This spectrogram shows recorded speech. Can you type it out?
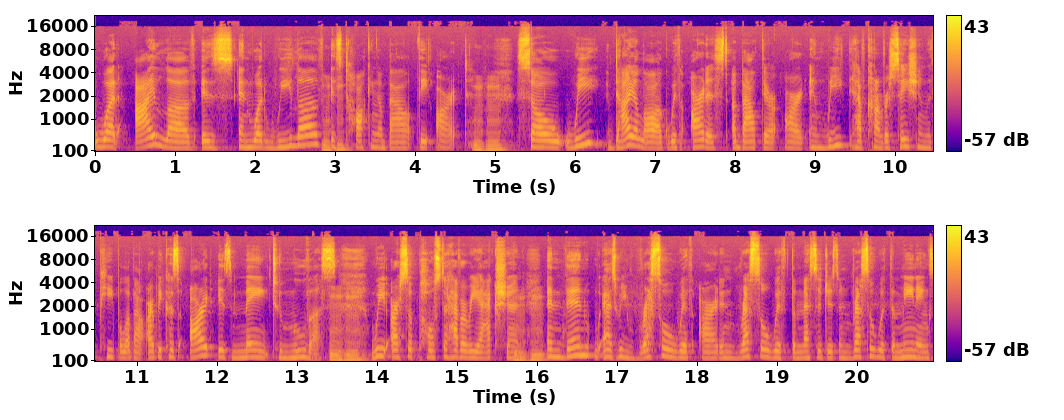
what I love is, and what we love is Mm-hmm. talking about the art. So we dialogue with artists about their art, and we have conversation with people about art because art is made to move us. Mm-hmm. We are supposed to have a reaction, and then as we wrestle with art and wrestle with the messages and wrestle with the meanings,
